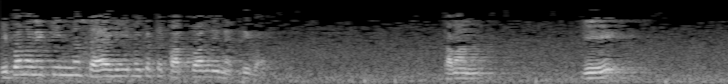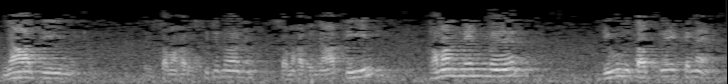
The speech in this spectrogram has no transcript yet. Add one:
එපමණකින්ම සෑහීමකට පත්වන්නේ නැතිව තමන්ගේ ඥාතීන් සමහර සිටිනවානේ සමහර ඥාතීන් තමන් මෙන්ම දිනු තත්වයක නැහැ.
